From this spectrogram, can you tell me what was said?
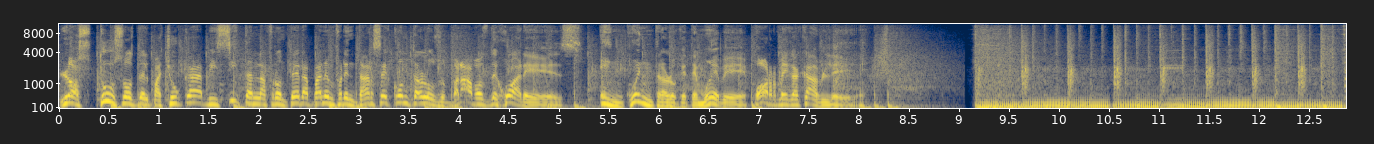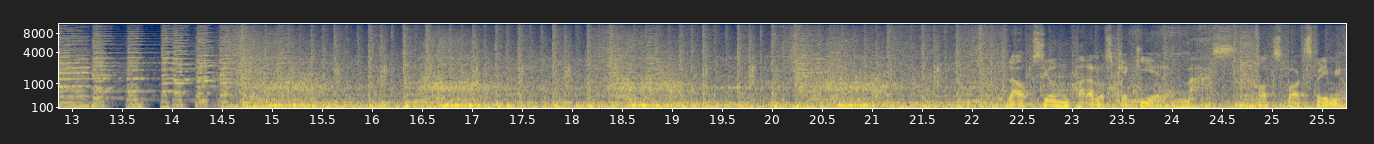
Los Tuzos del Pachuca visitan la frontera para enfrentarse contra los Bravos de Juárez. Encuentra lo que te mueve por Megacable. La opción para los que quieren más. Fox Sports Premium.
